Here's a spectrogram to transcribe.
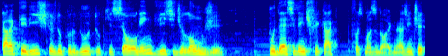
características do produto que se alguém visse de longe pudesse identificar que fosse uma Z-Dog, né? A gente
